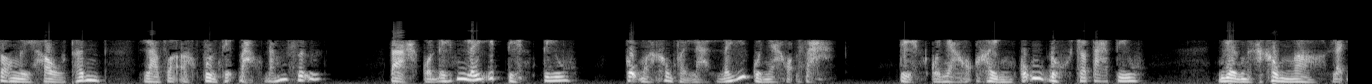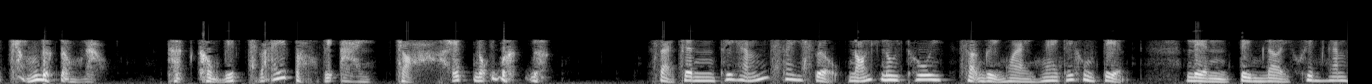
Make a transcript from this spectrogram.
do người hầu thân là vợ Vương Thế Bảo nắm giữ. Ta có đến lấy ít tiền tiêu, cũng mà không phải là lấy của nhà họ giả. Tiền của nhà họ hình cũng đủ cho ta tiêu, nhưng không ngờ lại chẳng được đồng nào. Thật không biết giải tỏ với ai, trò hết nỗi bực được. Giả chân thấy hắn say rượu, nói lôi thôi, sợ người ngoài nghe thấy không tiện, liền tìm lời khuyên ngăn.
